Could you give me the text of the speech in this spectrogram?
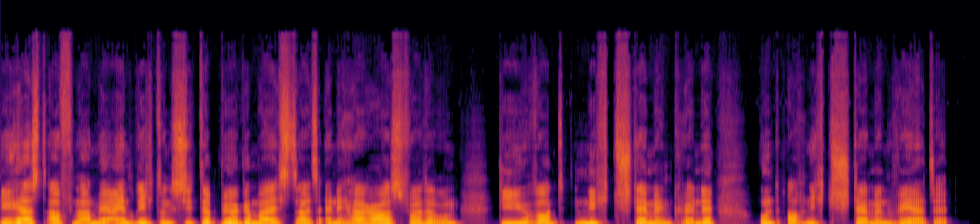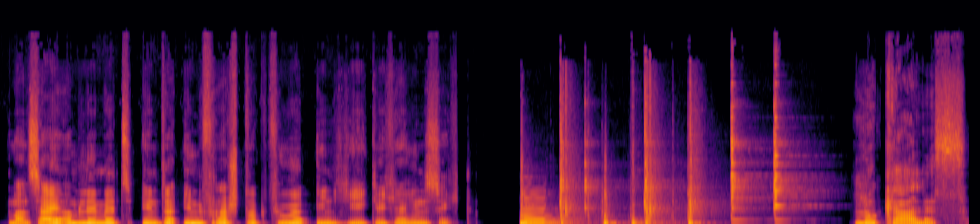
Die Erstaufnahmeeinrichtung sieht der Bürgermeister als eine Herausforderung, die Rott nicht stemmen könne und auch nicht stemmen werde. Man sei am Limit in der Infrastruktur in jeglicher Hinsicht. Lokales.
